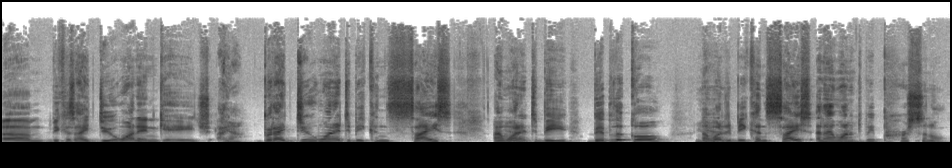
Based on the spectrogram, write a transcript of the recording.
Um, because I do want to engage, I, Yeah. but I do want it to be concise. I want it to be biblical. I want it to be concise, and I want it to be personal.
